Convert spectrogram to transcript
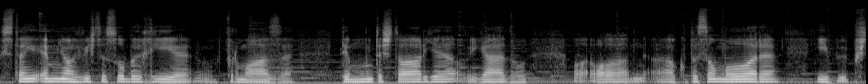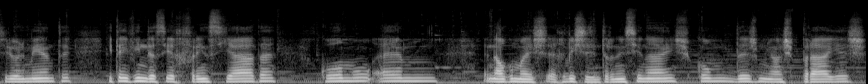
se tem a melhor vista sobre a Ria Formosa. Tem muita história ao- à ocupação moura e posteriormente, e tem vindo a ser referenciada como, hum, em algumas revistas internacionais, como das melhores praias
